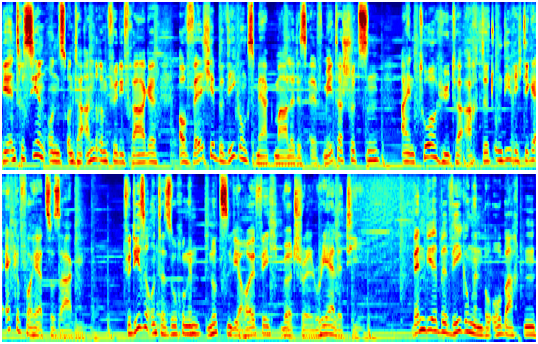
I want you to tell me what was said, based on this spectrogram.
Wir interessieren uns unter anderem für die Frage, auf welche Bewegungsmerkmale des Elfmeterschützen ein Torhüter achtet, um die richtige Ecke vorherzusagen. Für diese Untersuchungen nutzen wir häufig Virtual Reality. Wenn wir Bewegungen beobachten,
